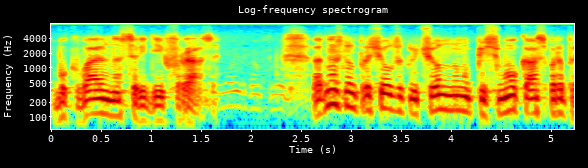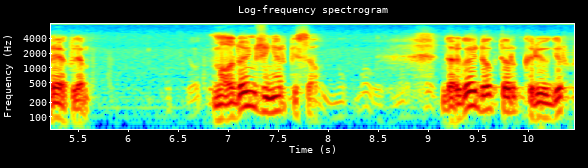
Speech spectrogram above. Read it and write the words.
буквально среди фразы. Однажды он прочел заключенному письмо Каспара Прекля – Молодой инженер писал. «Дорогой доктор Крюгер,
